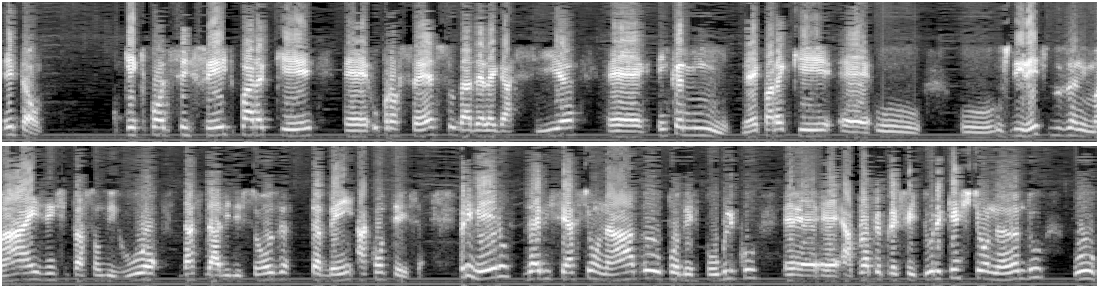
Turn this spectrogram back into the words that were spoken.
Então, o que, que pode ser feito para que é, o processo da delegacia é, encaminhe, né, para que é, o, o, os direitos dos animais em situação de rua da cidade de Souza também aconteça. Primeiro, deve ser acionado o poder público, é, é, a própria prefeitura, questionando o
